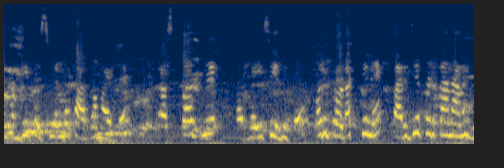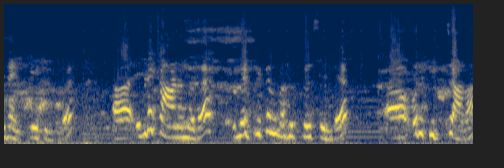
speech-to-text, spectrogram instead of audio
എനർജി ഫെസ്റ്റിവലിന്റെ ഭാഗമായിട്ട് ട്രസ്പേഴ്സിനെ ബേസ് ചെയ്തിട്ട് ഒരു പ്രൊഡക്റ്റിനെ പരിചയപ്പെടുത്താനാണ് ഇവിടെ എത്തിയിരിക്കുന്നത്. ഇവിടെ കാണുന്നത് ഇലക്ട്രിക്കൽ വെഹിക്കിൾസിന്റെ ഒരു കിറ്റാണ്.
